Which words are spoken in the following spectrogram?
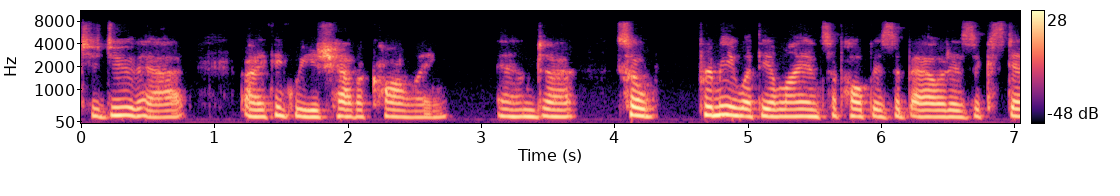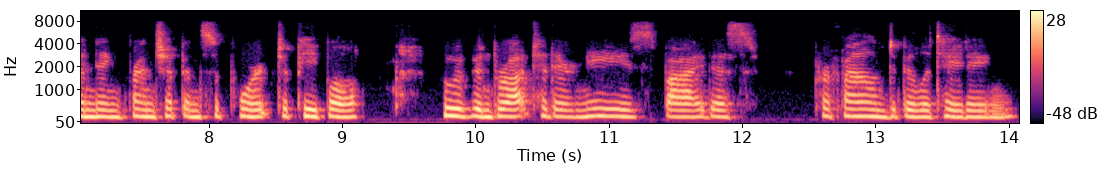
to do that i think we each have a calling and uh, so for me, what the Alliance of Hope is about is extending friendship and support to people who have been brought to their knees by this profound, debilitating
